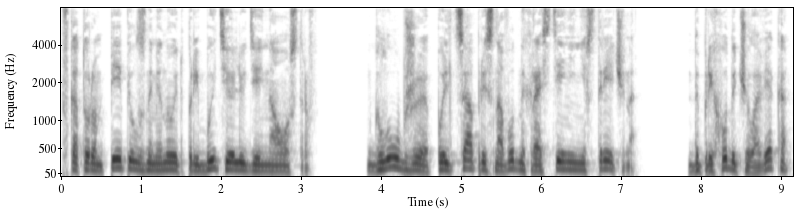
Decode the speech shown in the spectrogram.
в котором пепел знаменует прибытие людей на остров. Глубже пыльца пресноводных растений не встречена. До прихода человека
